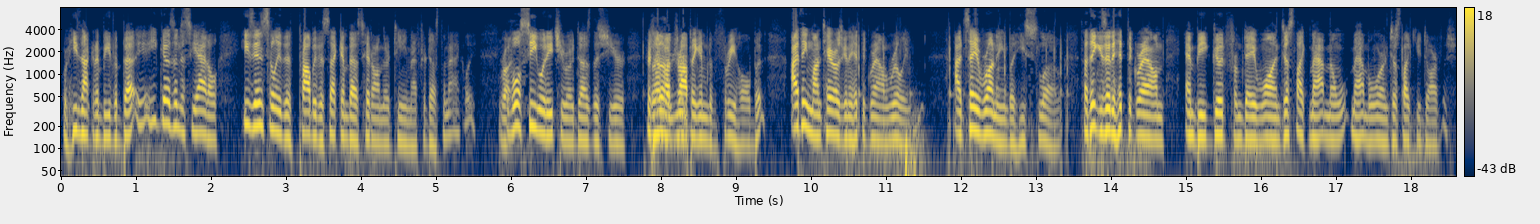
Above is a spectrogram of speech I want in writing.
Where he's not going to be the best. He goes into Seattle. He's instantly the probably the second best hitter on their team after Dustin Ackley. Right. We'll see what Ichiro does this year. They're talking no, about dropping him to the three hole, but I think Montero's going to hit the ground really. I'd say running, but he's slow. So I think he's going to hit the ground and be good from day one, just like Matt Mo- Matt Moore and just like Yu Darvish.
